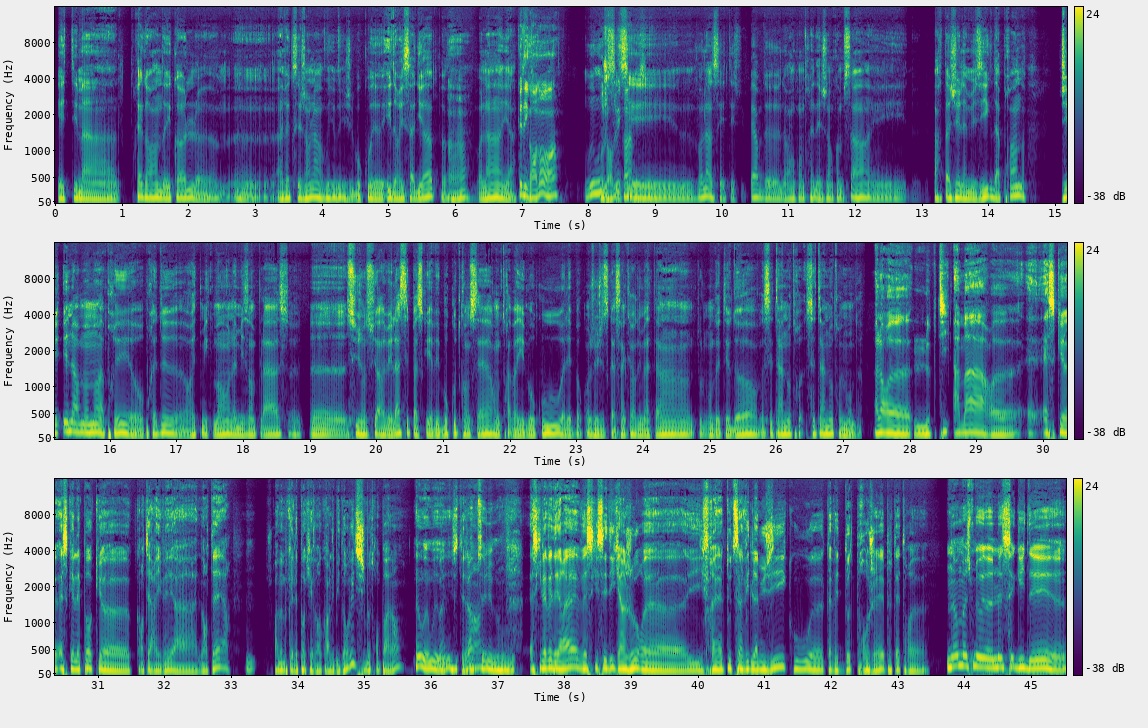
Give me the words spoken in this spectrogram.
qui a été ma très grande école euh, euh, avec ces gens-là. Oui, oui, j'ai beaucoup Idrissa Diop. Uh -huh. Voilà, il y a que des grands noms, hein. Oui, oui aujourd'hui quand même. Voilà, été superbe de, de, rencontrer des gens comme ça et de, de partager la musique, d'apprendre. J'ai énormément appris auprès d'eux, rythmiquement, la mise en place. Euh, si j'en suis arrivé là, c'est parce qu'il y avait beaucoup de concerts, on travaillait beaucoup. À l'époque, on jouait jusqu'à 5 heures du matin, tout le monde était dehors. C'était un autre, c'était un autre monde. Alors, euh, le petit Amar, euh, est-ce que, est-ce qu'à l'époque, euh, quand tu es arrivé à Nanterre, mm. Je crois même qu'à l'époque, il y avait encore les bidonvilles, si je me trompe pas, non? Ah Oui, oui, oui. C'était là. Absolument. Hein. Est-ce qu'il avait des rêves? Est-ce qu'il s'est dit qu'un jour, euh, il ferait toute sa vie de la musique ou euh, tu avais d'autres projets, peut-être Non, moi, je me laissais guider euh,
